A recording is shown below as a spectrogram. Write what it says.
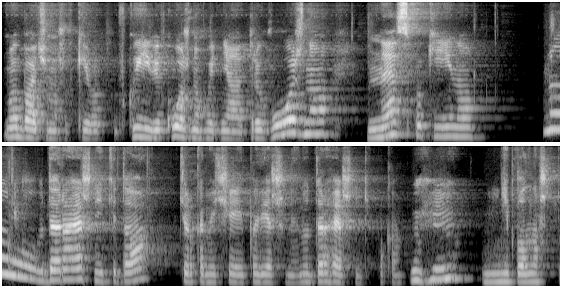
Ми бачимо, що в Києві, в Києві кожного дня тривожно, неспокійно. Ну, ДРГшники, да, терка мечей повешенные, ну, ДРГшники пока. Угу. Не, полнош-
